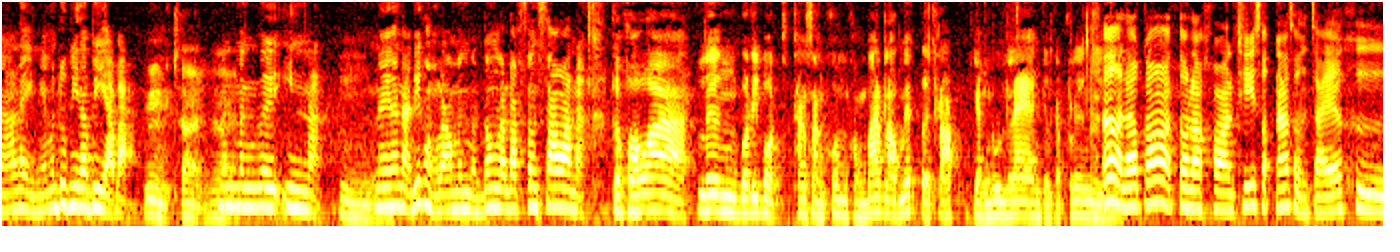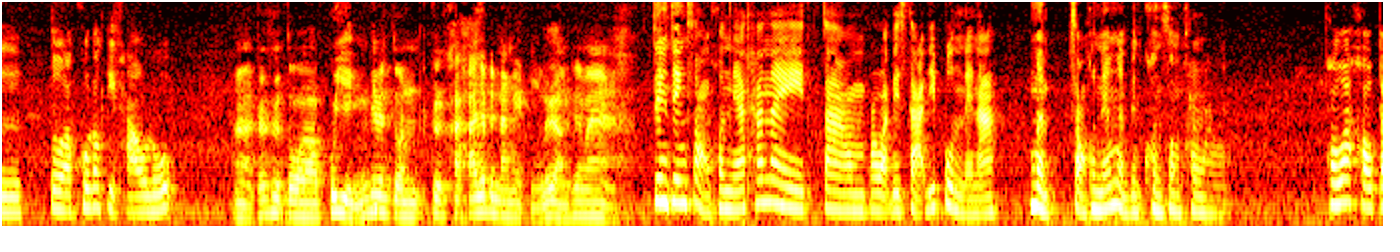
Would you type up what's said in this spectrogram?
นะอะไรอย่างเงี้ยมันดูมีระเบียบอะ อืมใช่ใช่มันมันเลยอินอะอืมในขณะที่ของเรามันเหมือนต้องระดับซ่อนๆอะ ก็เพราะว่าเรื่องบริบททางสังคมของบ้านเราไม่เปิดรับอย่างรุนแรงเกี่ยวกับเรื่องนี้ เออ แล้วก็ตัวละครที่น่าสนใจก็คือตัวคุโรกิคาโรุอ่าก็คือตัวผู้หญิงที่เป็นตัวคือคล้ายๆจะเป็นนางเอกของเรื่องใช่ไหมจริงๆสองคนเนี้ยถ้าในตามประวัติศาสตร์ญี่ปุ่นเลยนะ เหมือนสองคนเนี้ยเหมือนเป็นคนทรงพลังอะเพราะว่าเขาไป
